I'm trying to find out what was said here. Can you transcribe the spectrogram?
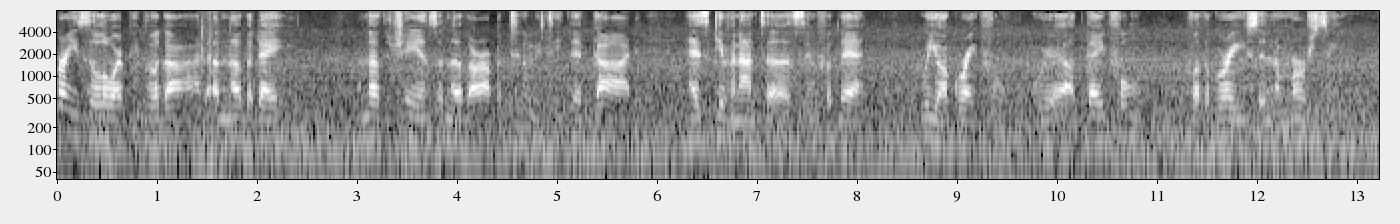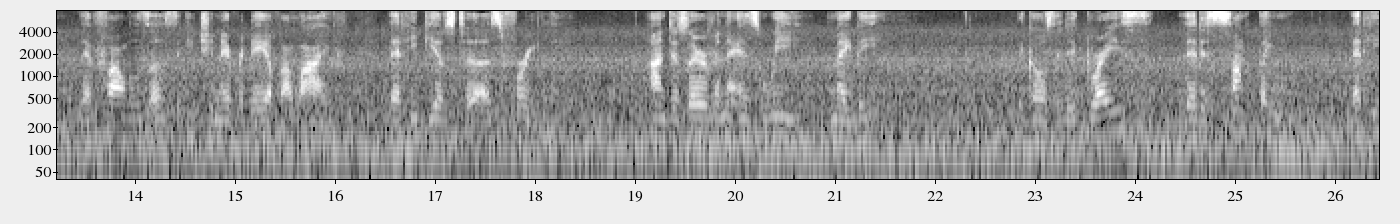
Praise the Lord, people of God. Another day, another chance, another opportunity that God has given unto us. And for that, we are grateful. We are thankful for the grace and the mercy that follows us each and every day of our life that He gives to us freely, undeserving as we may be. Because it is grace that is something that He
